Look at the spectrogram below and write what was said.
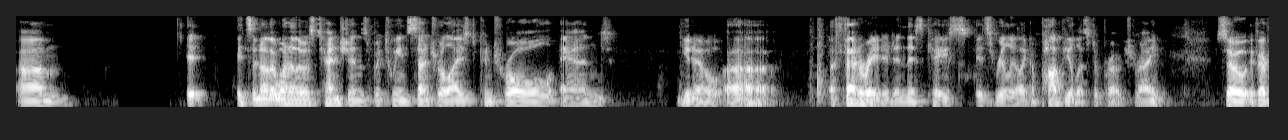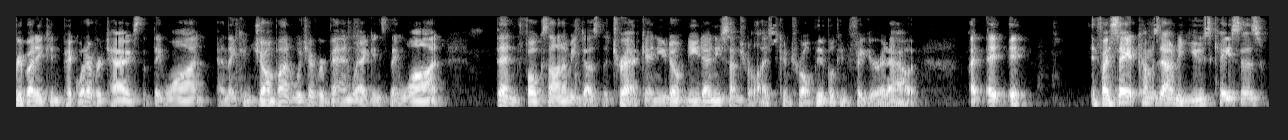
Um, it it's another one of those tensions between centralized control and, you know, uh, a federated. In this case, it's really like a populist approach, right? So if everybody can pick whatever tags that they want and they can jump on whichever bandwagons they want, then folksonomy does the trick, and you don't need any centralized control. People can figure it out. I, it, if I say it comes down to use cases,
